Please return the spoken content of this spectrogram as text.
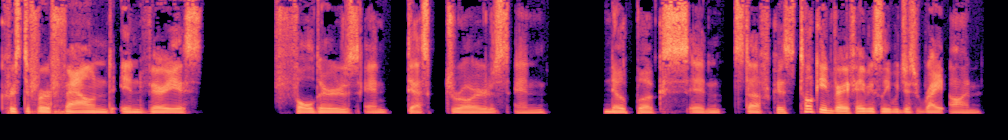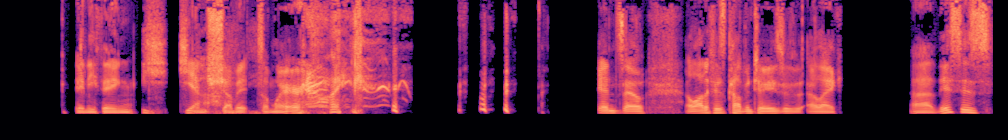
Christopher found in various folders and desk drawers and notebooks and stuff because Tolkien very famously would just write on anything Yeah. and shove it somewhere like and so a lot of his commentaries are, are like uh, this is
